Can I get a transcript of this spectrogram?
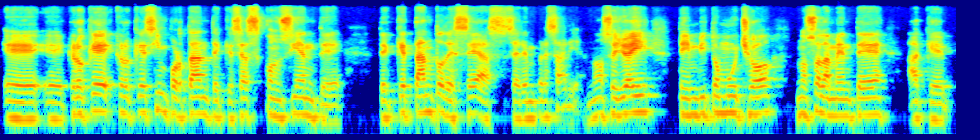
eh, eh, creo, que, creo que es importante que seas consciente de qué tanto deseas ser empresaria, ¿no? O sea, yo ahí te invito mucho, no solamente a que,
